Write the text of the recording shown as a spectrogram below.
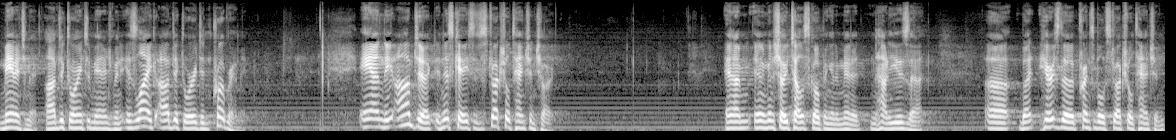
management. Object oriented management is like object oriented programming. And the object, in this case, is a structural tension chart. And I'm, and I'm going to show you telescoping in a minute and how to use that. Uh, but here's the principle of structural tension.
